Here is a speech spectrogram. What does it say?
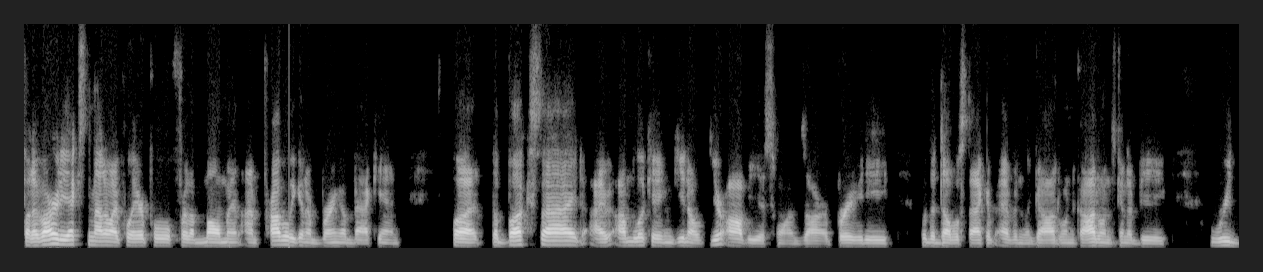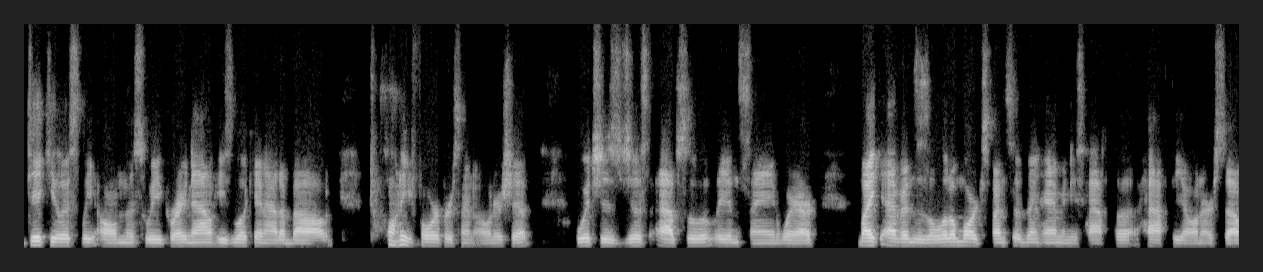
but I've already X'd him out of my player pool for the moment. I'm probably going to bring him back in. But the Buck side, I, I'm looking. You know, your obvious ones are Brady with a double stack of Evans and Godwin. Godwin's going to be ridiculously owned this week. Right now, he's looking at about 24% ownership, which is just absolutely insane. Where Mike Evans is a little more expensive than him, and he's half the half the owner. So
